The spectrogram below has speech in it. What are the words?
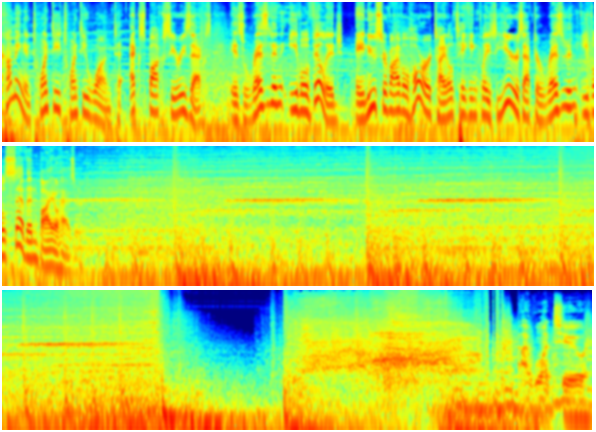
Coming in 2021 to Xbox Series X is Resident Evil Village, a new survival horror title taking place years after Resident Evil 7 Biohazard. I want to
